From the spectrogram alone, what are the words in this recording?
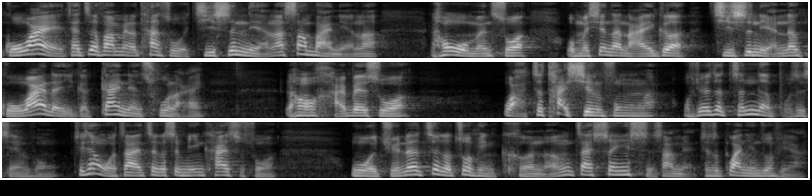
国外在这方面的探索几十年了，上百年了。然后我们说，我们现在拿一个几十年的国外的一个概念出来，然后还被说，哇，这太先锋了。我觉得这真的不是先锋。就像我在这个视频一开始说，我觉得这个作品可能在摄影史上面就是冠军作品啊，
